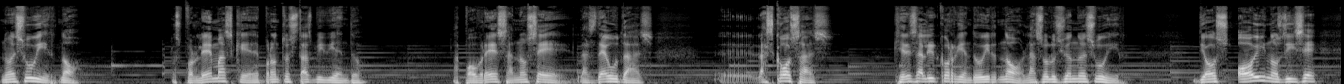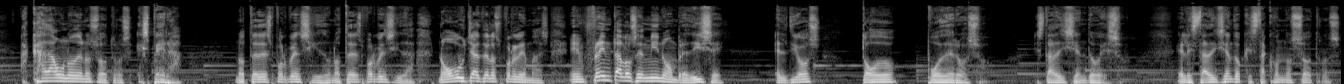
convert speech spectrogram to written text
No es huir, no. Los problemas que de pronto estás viviendo, la pobreza, no sé, las deudas, eh, las cosas, quieres salir corriendo, huir, no, la solución no es huir. Dios hoy nos dice, a cada uno de nosotros, espera. No te des por vencido, no te des por vencida. No huyas de los problemas. Enfréntalos en mi nombre, dice el Dios Todopoderoso. Está diciendo eso. Él está diciendo que está con nosotros.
